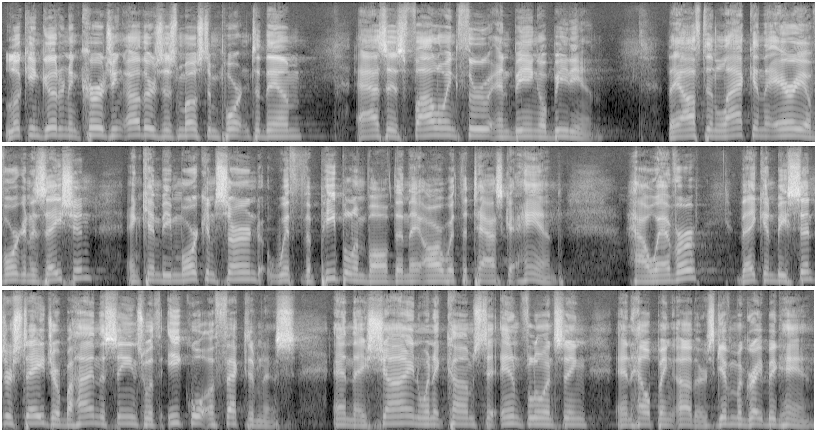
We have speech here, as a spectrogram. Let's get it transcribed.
Looking good and encouraging others is most important to them, as is following through and being obedient. They often lack in the area of organization and can be more concerned with the people involved than they are with the task at hand. However, they can be center stage or behind the scenes with equal effectiveness, and they shine when it comes to influencing and helping others. Give them a great big hand.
